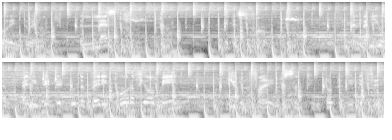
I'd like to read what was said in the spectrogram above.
go into it, the less penetrated to the very core of your being, you will find something totally different,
